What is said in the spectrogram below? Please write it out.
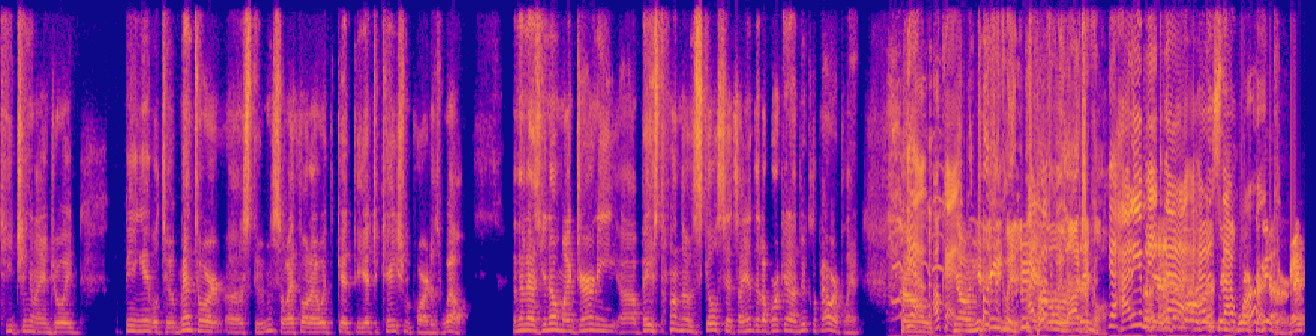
teaching and I enjoyed being able to mentor uh, students. So I thought I would get the education part as well. And then, as you know, my journey uh, based on those skill sets, I ended up working on a nuclear power plant. So, yeah. Okay. You know, you perfectly, see, you see perfectly logical. Things, yeah. How do you make that? How does that work? Together, right?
